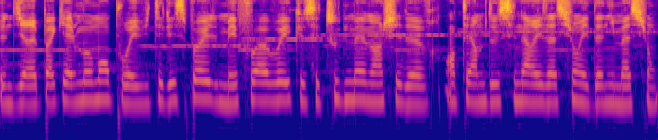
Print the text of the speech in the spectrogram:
Je ne dirai pas quel moment pour éviter les spoils, mais faut avouer que c'est tout de même un chef-d'œuvre en termes de scénarisation et d'animation.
